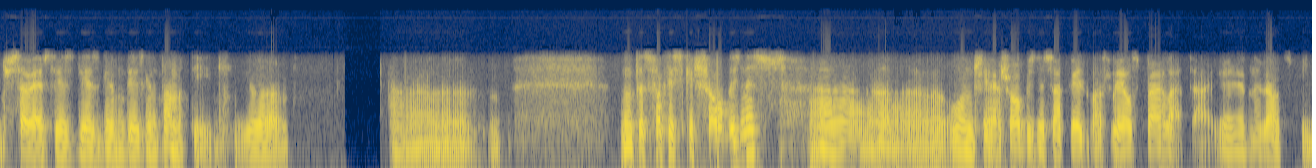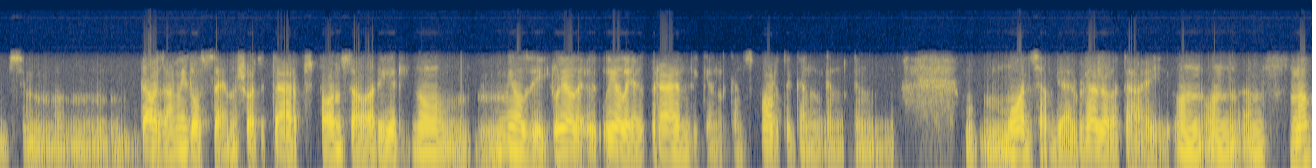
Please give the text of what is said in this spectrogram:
viņš savērsies diezgan, diezgan pamatīgi, jo uh, nu, tas faktiski ir šaubiznes, un šajā šaubiznesā piedalās liela spēlētāji. Ja nevelc, pieņemsim, daudzām izlasēm šo te tērpu sponsori ir, nu, milzīgi lielie, lielie brendi, gan, gan sporta, gan, gan, gan modas apģērba ražotāji. Un, un, um, nu,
